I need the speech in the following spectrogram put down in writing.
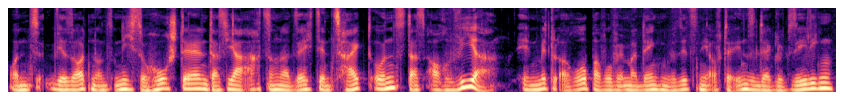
Und wir sollten uns nicht so hochstellen. Das Jahr 1816 zeigt uns, dass auch wir in Mitteleuropa, wo wir immer denken, wir sitzen hier auf der Insel der Glückseligen,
